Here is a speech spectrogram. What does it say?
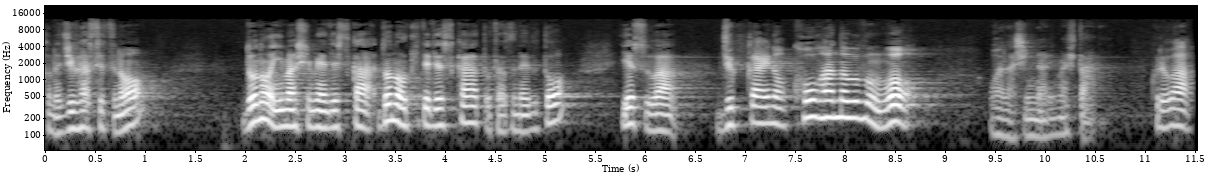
この18節のどの戒めですか？どの掟ですか？と尋ねるとイエスは10回の後半の部分をお話になりましたこれは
